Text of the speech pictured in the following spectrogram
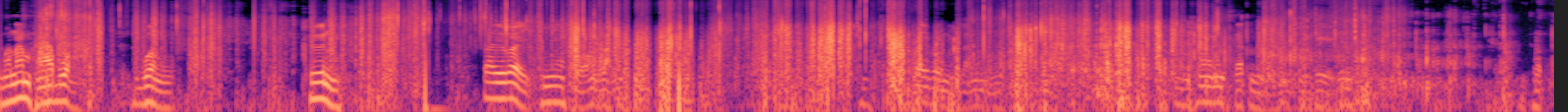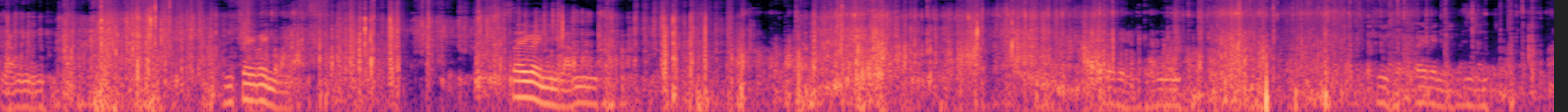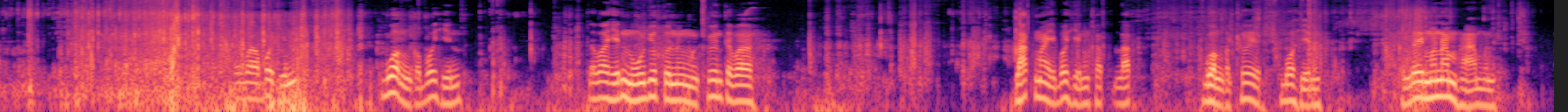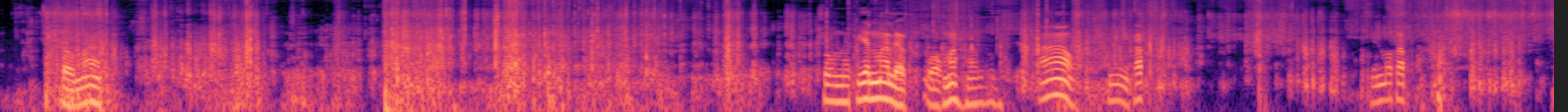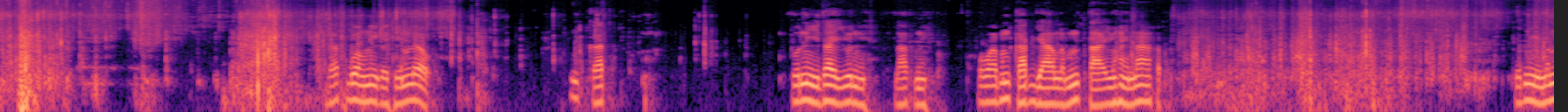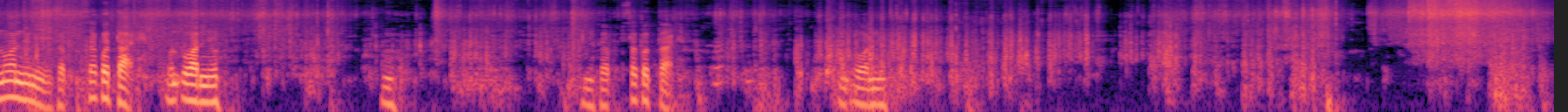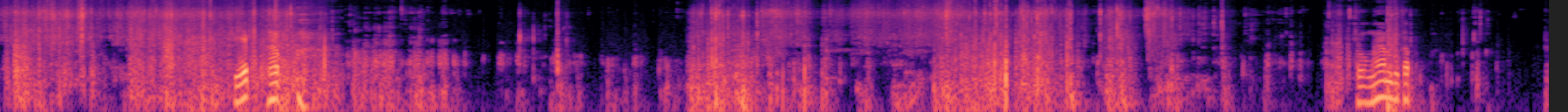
มานำหาบ่วงครับบ่วงขึ้นใส่ไว้เฮียสองหลังใส่ไว้หนี่งหลังหนึ่งห้ามันกัดหนึ่งเด็ดครับหลังหนึ่งมันใส่ไว้หนี่งใส่ไว้หนี่งหลังหนึ่งครับใส่ไว้นี่หลังนึง นี่ครับใส่เป็นนี่มันแต่ว่าบ่เห็นบ่วงกับบ่เห็น แต่ว่าเห็นหนูอยู่ตัวหนึ่งเหมือนขึ้นแต่ว่าลักไม่บ่เห็นครับลักบ่วงกับช่วยบ่เห็นก็เลยมานํหามันเศร้ามากช่วงนักเรียนมาแล้วออกมาหาอ้าวนี่ครับ เห็นไหมครับรักบ่วงนี่ก็เห็นแล้วมันกัด ตัวนี้ได้อยู่นี่รักนี่ เพราะว่ามันกัดยางแล้วมันตายอยู่ให้หน้าครับ ตัวนี้มันนอนอยู่นี่ครับสักก็ตายมันอ่อนๆอยู่นี่ครับสักก็ตายมันอ่อนๆอยู่ ก็บครับ โชว์งามดูครับ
